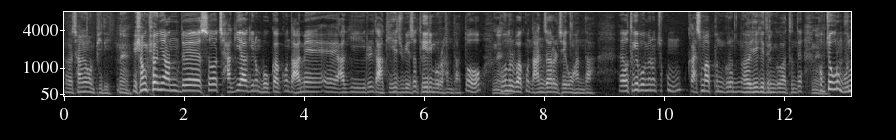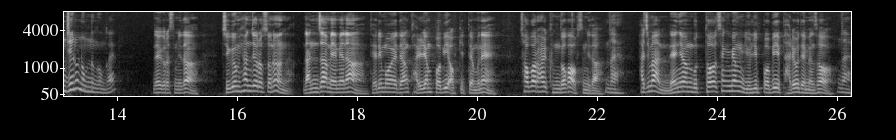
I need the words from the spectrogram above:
어, 장영원 PD. 네. 형편이 안 돼서 자기 아기는 못 갖고 남의 아기를 낳게 해주기 위해서 대리모를 한다. 또 네. 돈을 받고 난자를 제공한다. 에, 어떻게 보면 조금 가슴 아픈 그런 어, 얘기들인 것 같은데 네. 법적으로 문제는 없는 건가요? 네, 그렇습니다. 지금 현재로서는 난자 매매나 대리모에 대한 관련법이 없기 때문에 처벌할 근거가 없습니다. 네. 하지만 내년부터 생명윤리법이 발효되면서 네.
